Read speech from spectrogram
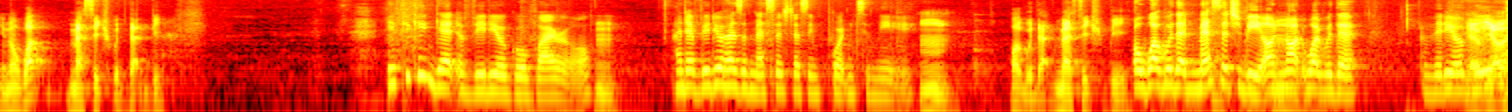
you know what message would that be? If you can get a video go viral, Hmm. and that video has a message that's important to me, What would that message be? or what would that message be, or not what would the video be? yeah.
